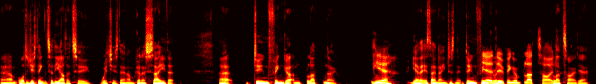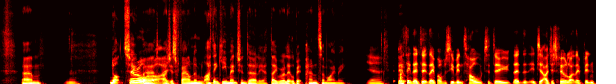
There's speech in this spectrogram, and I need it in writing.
Um, what did you think to the other two witches then? I'm going to say that uh, Doomfinger and Blood. No. Yeah. Yeah, that is their names, isn't it? Doomfinger yeah, and Doomfinger and Blood Tide. Blood Tide, yeah. Um, Not too They're all bad. I just found them, I think you mentioned earlier, they were a little bit pantomimey. Yeah, I think they do, they've obviously been told to do. They, they- it, I just feel like they've been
